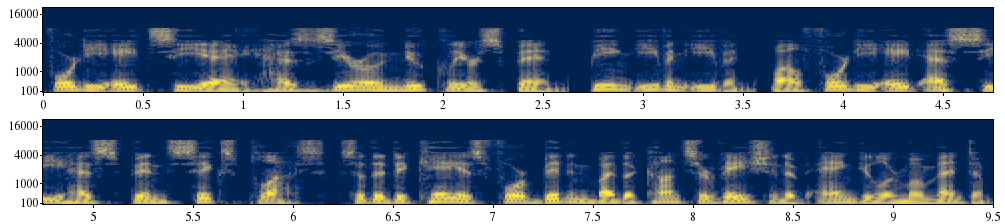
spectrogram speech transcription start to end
48 Ca has zero nuclear spin, being even-even, while 48 Sc has spin 6+, so the decay is forbidden by the conservation of angular momentum.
